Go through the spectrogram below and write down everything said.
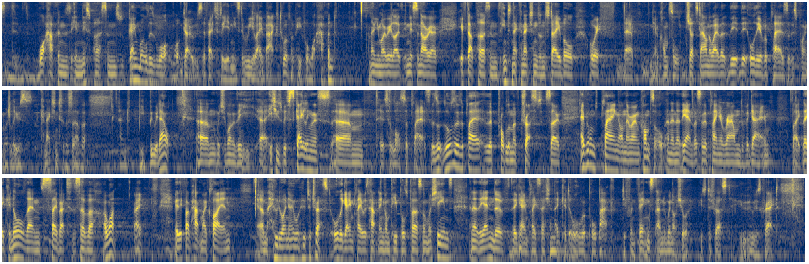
what happens in this person's game world is what, what goes, effectively. It needs to relay back to other people what happened. Now you might realize in this scenario, if that person's internet connection is unstable, or if their you know, console shuts down or whatever, the, the, all the other players at this point would lose connection to the server and be booted out, um, which is one of the uh, issues with scaling this um, to, to, lots of players. There's, also the, player, the problem of trust. So everyone's playing on their own console, and then at the end, let's say they're playing a round of a game, like they can all then say back to the server, I won, right? if I've hacked my client, Um, who do I know who to trust? All the gameplay was happening on people's personal machines, and at the end of the gameplay session, they could all report back different things, and we're not sure who's to trust, who, who is correct.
